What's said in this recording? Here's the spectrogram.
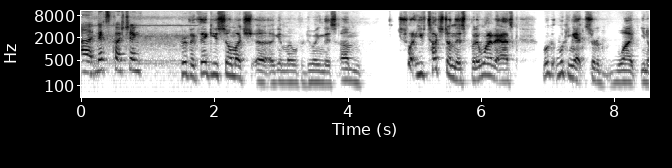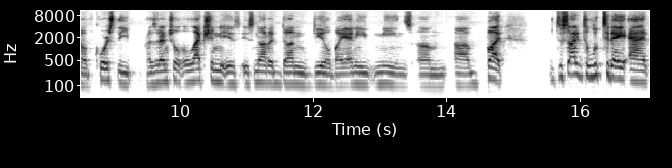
Uh, next question. Perfect. Thank you so much uh, again, Mo, for doing this. Um, just you've touched on this, but I wanted to ask, look, looking at sort of what you know, of course, the presidential election is is not a done deal by any means, um, uh, but decided to look today at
